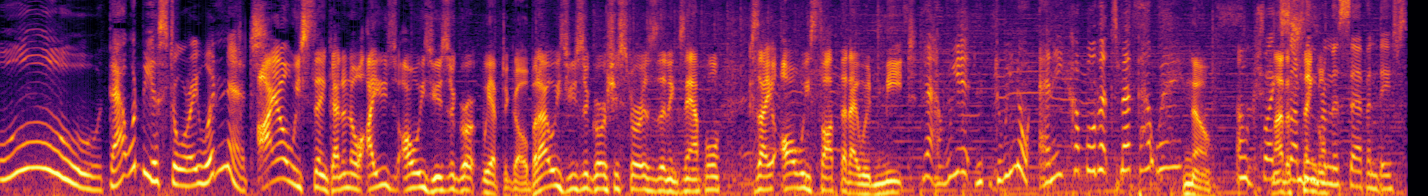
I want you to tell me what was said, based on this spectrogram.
Ooh, that would be a story, wouldn't it? I always think, I don't know, I use always use a gro- we have to go, but I always use a grocery store as an example because I always thought that I would meet yeah, we do we know any couple that's met that way? no. It's like Not a something single- from the 70s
